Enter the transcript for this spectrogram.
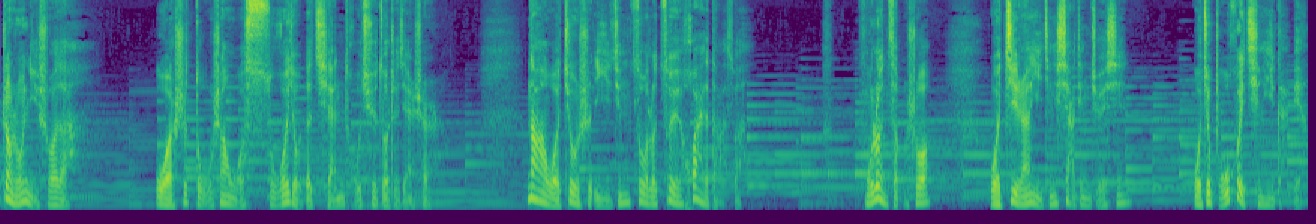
正如你说的，我是赌上我所有的前途去做这件事儿，那我就是已经做了最坏的打算。无论怎么说。我既然已经下定决心，我就不会轻易改变了。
